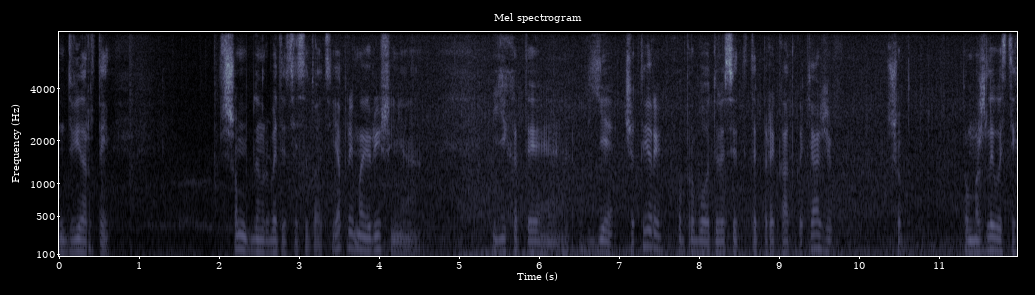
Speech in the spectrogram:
дві арти. Що ми будемо робити в цій ситуації? Я приймаю рішення їхати в Є4, попробувати висвітити перекатку тяжів, щоб по можливості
